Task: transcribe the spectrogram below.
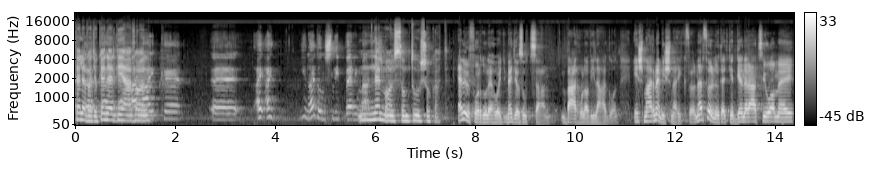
Tele uh, vagyok energiával. Uh, uh. Nem alszom túl sokat. Előfordul-e, hogy megy az utcán, bárhol a világon, és már nem ismerik föl? Mert fölnőtt egy-két generáció, amely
